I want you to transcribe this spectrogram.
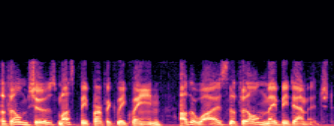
The film shoes must be perfectly clean, otherwise the film may be damaged.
